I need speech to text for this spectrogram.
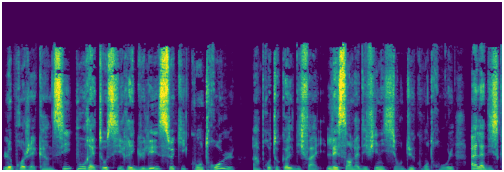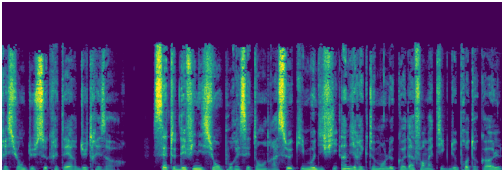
le projet Kansi pourrait aussi réguler ceux qui contrôlent un protocole DeFi, laissant la définition du contrôle à la discrétion du secrétaire du Trésor. Cette définition pourrait s'étendre à ceux qui modifient indirectement le code informatique du protocole,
